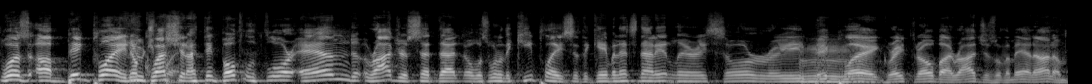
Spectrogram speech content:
was a big play, no question. play. I think both LaFleur and Rodgers said that was one of the key plays of the game, but that's not it, Larry. Sorry. Big play. Great throw by Rodgers with a man on him,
